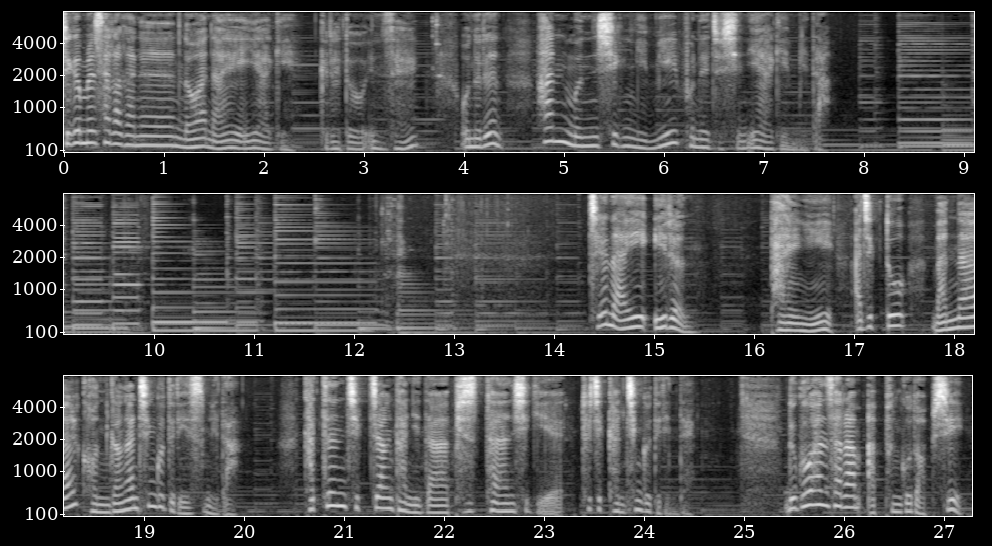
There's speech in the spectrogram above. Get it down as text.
지금을 살아가는 너와 나의 이야기. 그래도 인생. 오늘은 한문식 님이 보내주신 이야기입니다. 제 나이 일은 다행히 아직도 만날 건강한 친구들이 있습니다. 같은 직장 다니다 비슷한 시기에 퇴직한 친구들인데 누구 한 사람 아픈 곳 없이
